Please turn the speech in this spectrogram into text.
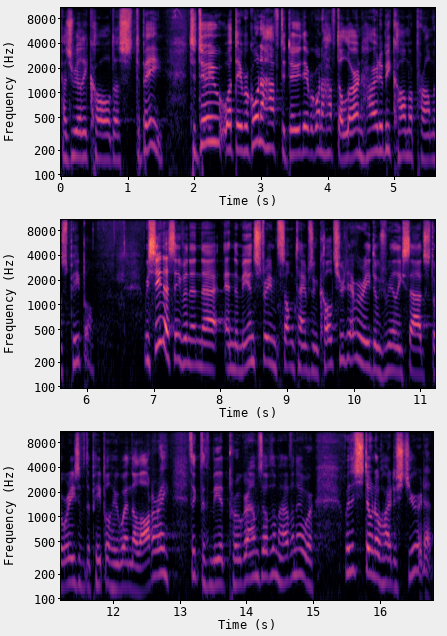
has really called us to be. To do what they were going to have to do, they were going to have to learn how to become a promised people. We see this even in the, in the mainstream sometimes in culture. Do you ever read those really sad stories of the people who win the lottery? I think they've made programs of them, haven't they? Where, where they just don't know how to steward it.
